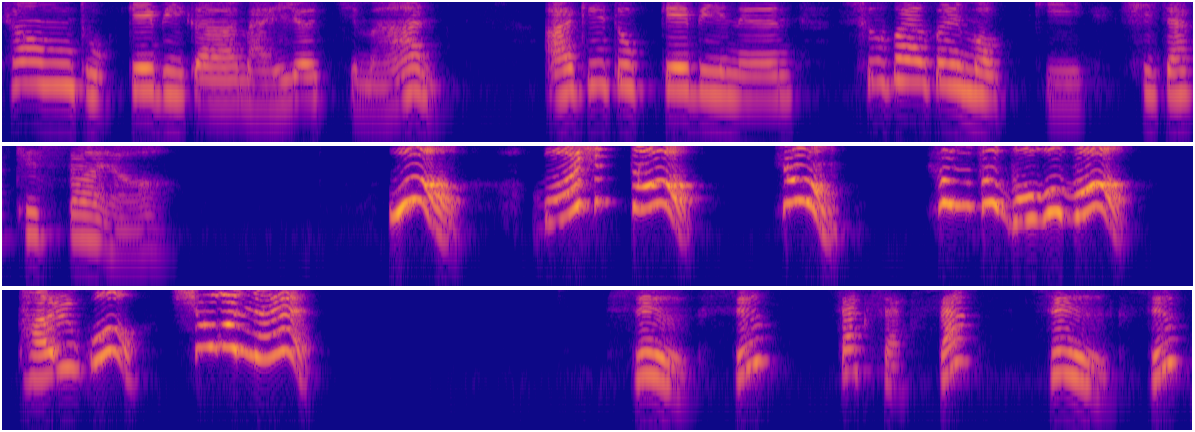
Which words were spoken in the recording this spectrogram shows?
형 도깨비가 말렸지만 아기 도깨비는 수박을 먹기 시작했어요. 와, 맛있다! 형, 형도 먹어봐! 달고 시원해! 쓱쓱, 싹싹싹, 쓱쓱,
